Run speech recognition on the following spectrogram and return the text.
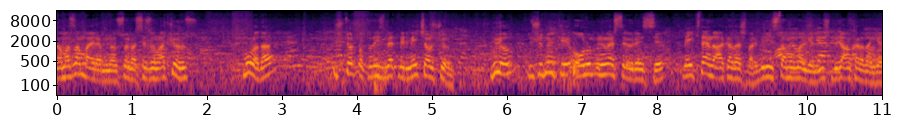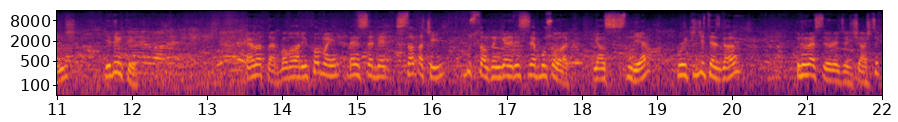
Ramazan bayramından sonra sezonu açıyoruz. Muğla'da 3-4 noktada hizmet vermeye çalışıyorum. Bu yıl düşündüm ki oğlum üniversite öğrencisi ve iki tane de arkadaş var. Biri İstanbul'dan gelmiş, biri Ankara'dan gelmiş. Dedim ki evlatlar babalar yük olmayın. Ben size bir stand açayım. Bu standın geliri size burs olarak yansısın diye. Bu ikinci tezgahı üniversite öğrencileri açtık.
